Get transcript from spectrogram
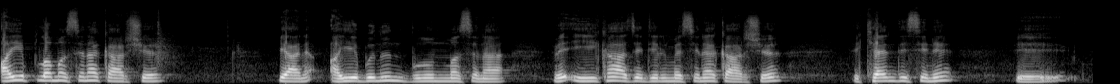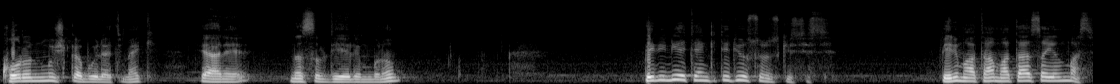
ayıplamasına karşı yani ayıbının bulunmasına ve ikaz edilmesine karşı kendisini e, korunmuş kabul etmek. Yani nasıl diyelim bunu? Beni niye tenkit ediyorsunuz ki siz? Benim hatam hata sayılmaz.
